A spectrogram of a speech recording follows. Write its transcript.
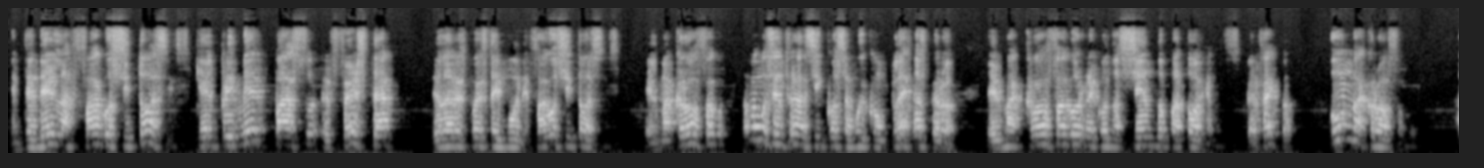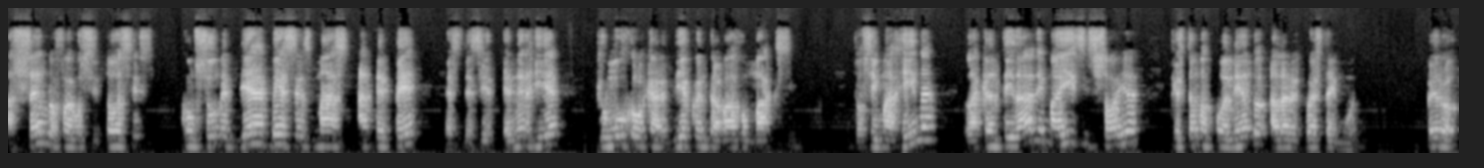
Entender la fagocitosis, que es el primer paso, el first step de la respuesta inmune, fagocitosis el macrófago, no vamos a entrar en cosas muy complejas, pero el macrófago reconociendo patógenos. Perfecto. Un macrófago haciendo fagocitosis consume 10 veces más ATP, es decir, energía, que un músculo cardíaco en trabajo máximo. Entonces imagina la cantidad de maíz y soya que estamos poniendo a la respuesta inmune. Pero,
